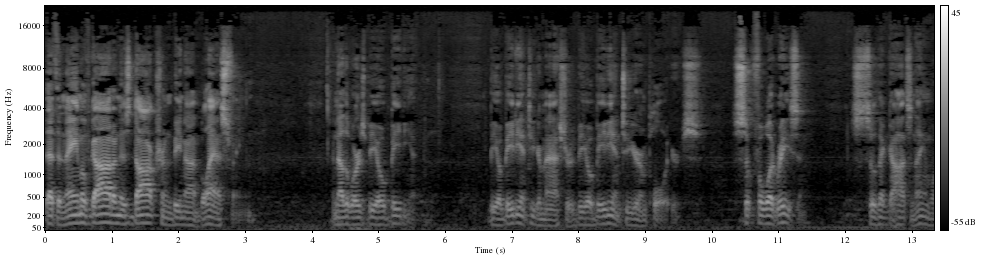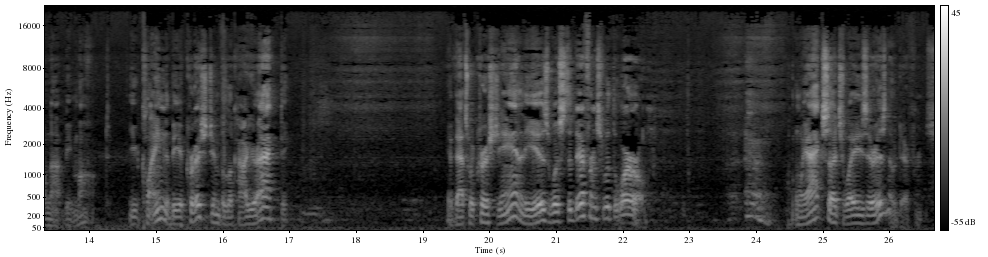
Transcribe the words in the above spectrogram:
that the name of God and his doctrine be not blasphemed. In other words, be obedient. Be obedient to your masters. Be obedient to your employers. So, for what reason? So that God's name will not be mocked. You claim to be a Christian, but look how you're acting. If that's what Christianity is, what's the difference with the world? When we act such ways, there is no difference.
